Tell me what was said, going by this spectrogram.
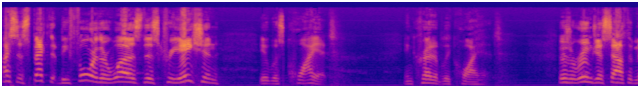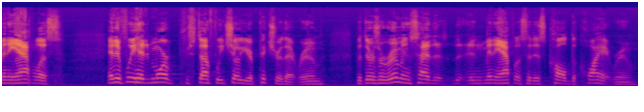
I suspect that before there was this creation, it was quiet, incredibly quiet. There's a room just south of Minneapolis, and if we had more stuff, we'd show you a picture of that room. But there's a room inside the, in Minneapolis that is called the Quiet Room,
